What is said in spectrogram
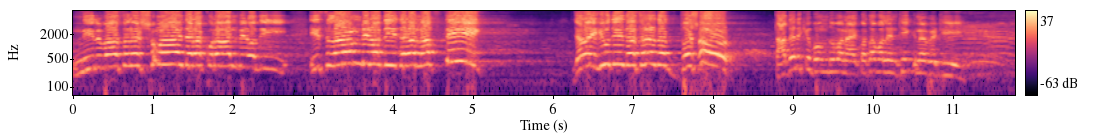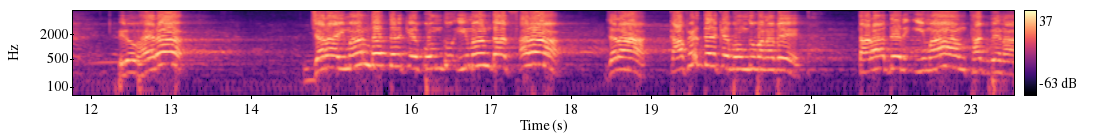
নির্বাচনের সময় যারা কোরআন বিরোধী, ইসলাম বিরোধী, যারা নাস্তিক, যারা ইহুদি দোষর, তাদেরকে বন্ধু বানায়, কথা বলেন ঠিক না বেঠি? প্রিয় ভাইরা যারা ইমানদারদেরকে বন্ধু, ইমানদার ছাড়া যারা কাফেরদেরকে বন্ধু বানাবে, তারাদের ইমান থাকবে না।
